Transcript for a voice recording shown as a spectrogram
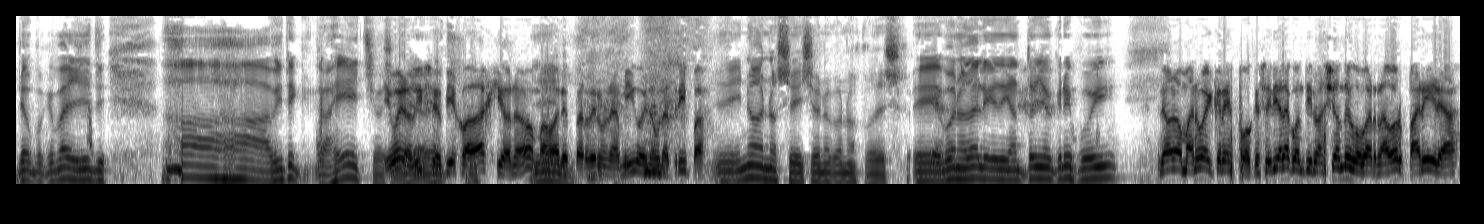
No, porque más se siente, ah, viste que lo has hecho. Y bueno, dice el viejo adagio, ¿no? Más vale perder un amigo y no una tripa. Eh, no, no sé, yo no conozco de eso. Eh, bueno, dale de Antonio Crespo ahí. No, no, Manuel Crespo, que sería la continuación de Gobernador Parera,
